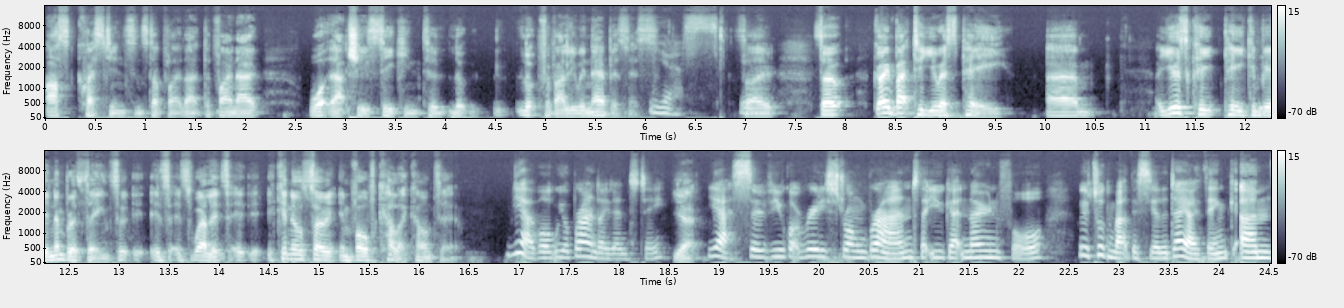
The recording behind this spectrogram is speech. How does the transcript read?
ask questions and stuff like that to find out what they're actually seeking to look look for value in their business. Yes. So, Yeah. so going back to USP, um, a USP can be a number of things as, as well. It's, it, it can also involve color, can't it? Yeah, well, your brand identity. Yeah. Yes, so if you've got a really strong brand that you get known for, we were talking about this the other day, I think, um,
